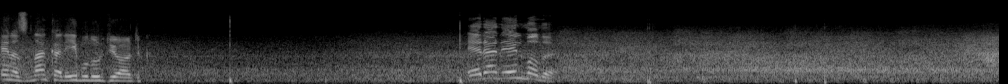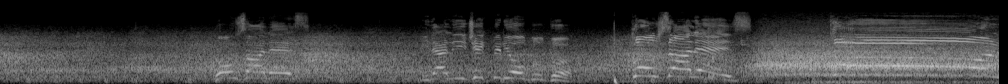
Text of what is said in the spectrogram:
En azından kaleyi bulur diyorduk. Eren Elmalı. Gonzalez. İlerleyecek bir yol buldu. Gonzalez. Gol!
